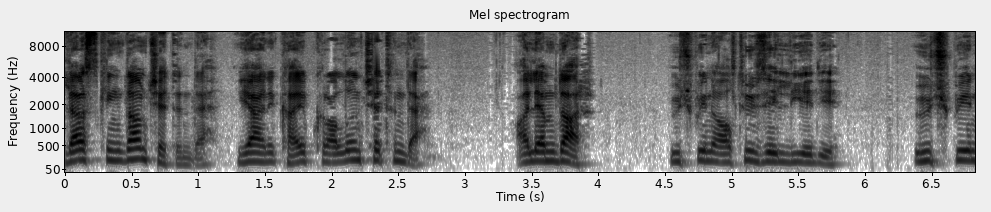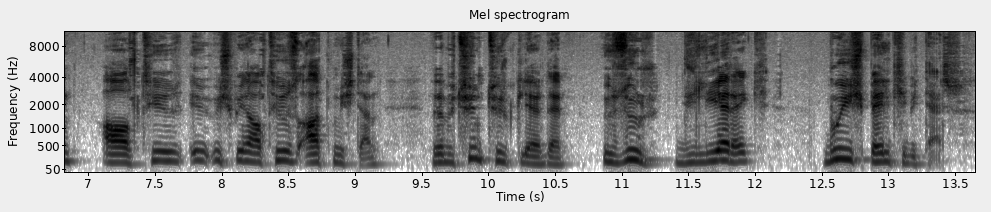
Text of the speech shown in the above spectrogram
Last Kingdom chatinde yani Kayıp Krallığın chatinde Alemdar 3657, 3600 3660'tan ve bütün Türklerden özür dileyerek bu iş belki biter.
